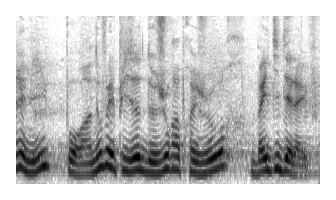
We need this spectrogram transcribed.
Jérémy pour un nouvel épisode de Jour après jour by Diday Live.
